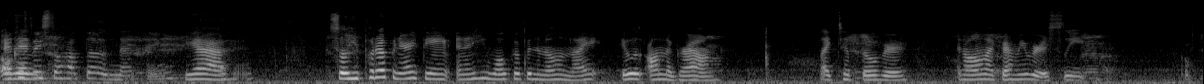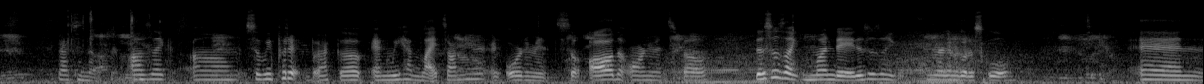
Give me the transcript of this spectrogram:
Oh, because they still have the net thing. Yeah. Okay. So he put up and everything, and then he woke up in the middle of the night. It was on the ground, like tipped over, and all of my family were asleep. That's enough for me. I was like, um, so we put it back up, and we had lights on here and ornaments. So all the ornaments fell. This was like Monday. This was like when we were gonna go to school, and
